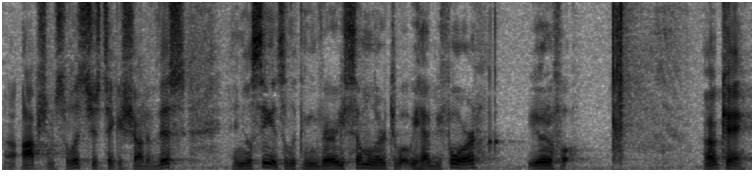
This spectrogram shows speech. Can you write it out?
uh, options. So let's just take a shot of this and you'll see it's looking very similar to what we had before. Beautiful. Okay,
